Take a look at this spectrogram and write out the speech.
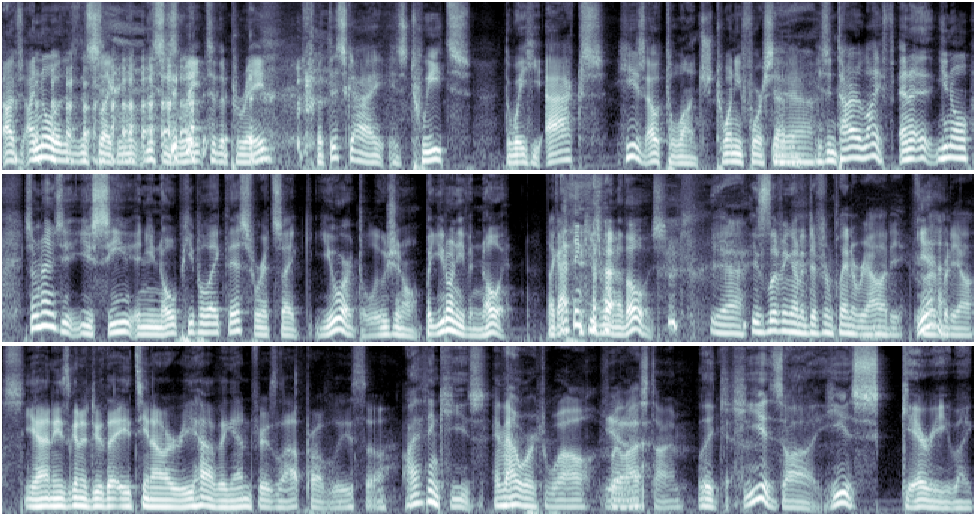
I've, I know this is like this is late to the parade, but this guy, his tweets, the way he acts, he's out to lunch twenty four seven his entire life. And uh, you know, sometimes you, you see and you know people like this where it's like you are delusional, but you don't even know it. Like I think he's one of those. Yeah, he's living on a different plane of reality from Yeah. everybody else, Yeah, and he's gonna do the 18-hour rehab again for his lap, probably. So I think he's and that worked well for Yeah. last time. like he is uh he is scary like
